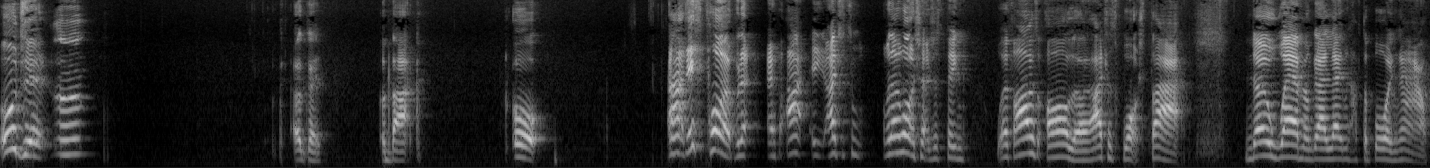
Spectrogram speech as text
oh dear. Uh. Okay, I'm back. Oh, this point, if I, I just when I watch it, I just think, well, if I was Arlo, I just watched that. No way am I going to let him have the boy now.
